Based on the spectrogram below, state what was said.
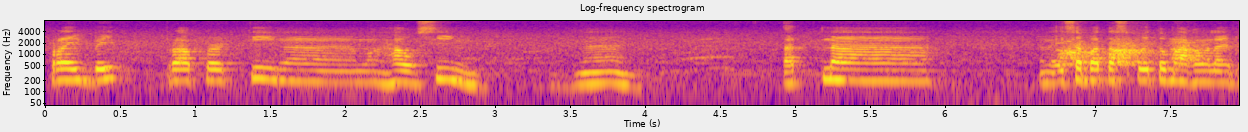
private property na mga housing. Yan. At na na isa batas po ito mga kamalayang,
